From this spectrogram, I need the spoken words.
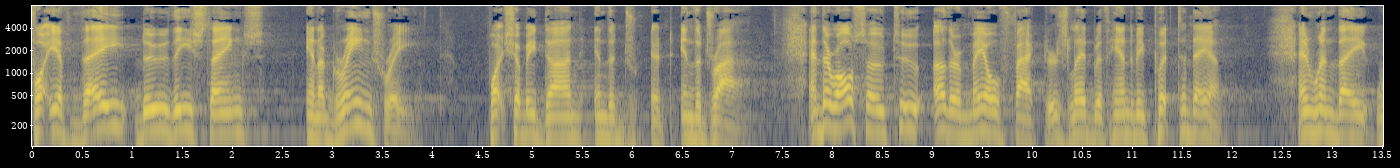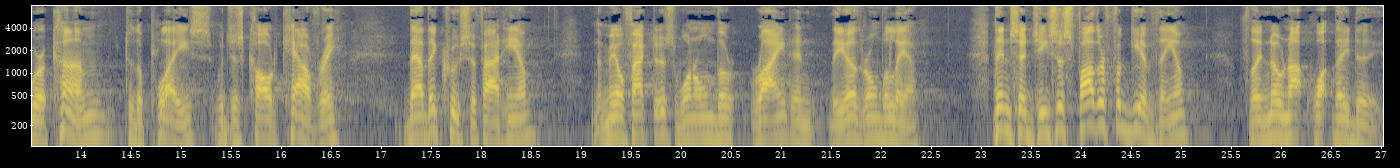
For if they do these things in a green tree, what shall be done in the, uh, in the dry? And there were also two other malefactors led with him to be put to death. And when they were come to the place which is called Calvary, there they crucified him, and the malefactors, one on the right and the other on the left. Then said Jesus, Father, forgive them, for they know not what they do.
